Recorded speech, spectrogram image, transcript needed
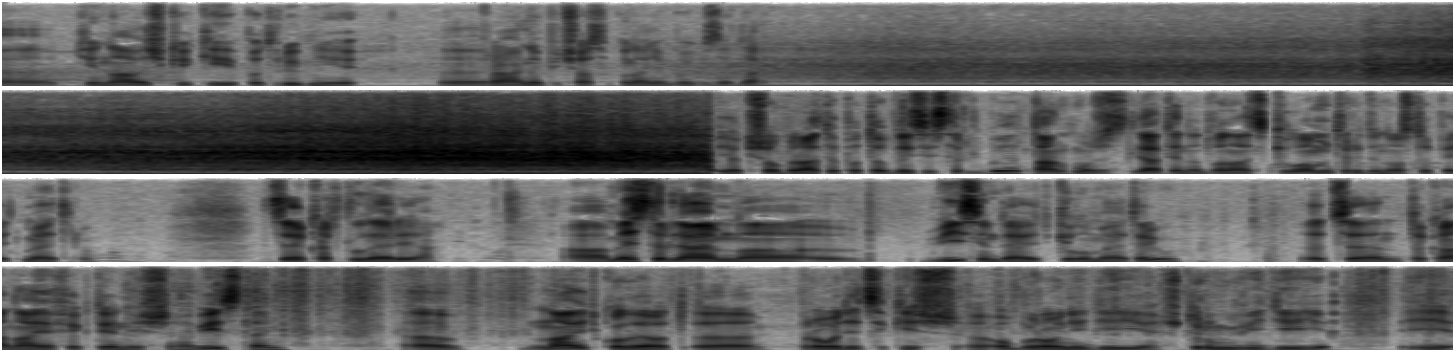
е, ті навички, які потрібні е, реально під час виконання бойових завдань. Якщо брати по таблиці стрільби, танк може стріляти на 12 км 95 метрів. Це як артилерія. А ми стріляємо на е, 8-9 кілометрів. Е, Це така найефективніша відстань. Навіть коли от, е, проводяться якісь е, оборонні дії, штурмові дії, і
